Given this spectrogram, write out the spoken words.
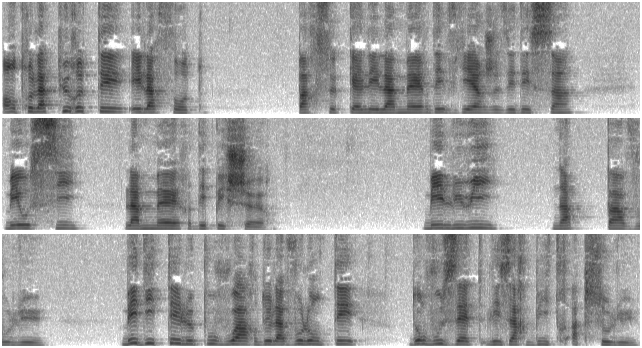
entre la pureté et la faute parce qu'elle est la mère des vierges et des saints mais aussi la mère des pécheurs. Mais lui n'a pas voulu. Méditez le pouvoir de la volonté dont vous êtes les arbitres absolus.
